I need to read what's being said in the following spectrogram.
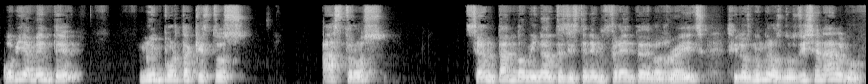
Obviamente, no importa que estos astros sean tan dominantes y estén enfrente de los Raids, si los números nos dicen algo,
